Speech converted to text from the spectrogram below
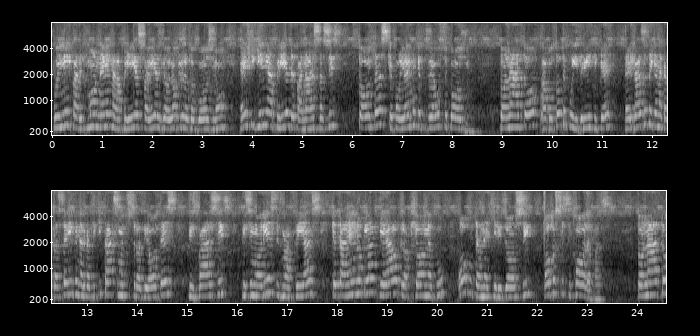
που είναι η παριθμόν ένα απειλή ασφαλείας για ολόκληρο τον κόσμο, έχει γίνει απειλή αντεπανάστασης, φτώχειας και πολέμου για τους λαούς του κόσμου. Το ΝΑΤΟ, από τότε που ιδρύθηκε, εργάζεται για να καταστέλει την εργατική τάξη με τους στρατιώτες, τις βάσεις, τις συμμορίες της μαφίας και τα ένοπλα και άοπλα πιόνια του, όπου και αν έχει ριζώσει, όπως και στη χώρα μας. Το ΝΑΤΟ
